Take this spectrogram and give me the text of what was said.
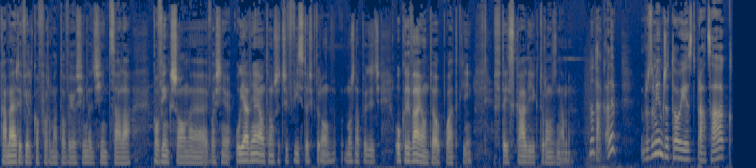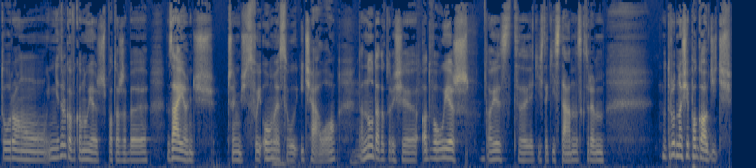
kamery wielkoformatowej 8 na 10 cala, powiększone, właśnie ujawniają tą rzeczywistość, którą można powiedzieć ukrywają te opłatki w tej skali, którą znamy. No tak, ale rozumiem, że to jest praca, którą nie tylko wykonujesz po to, żeby zająć czymś swój umysł i ciało. Ta nuda, do której się odwołujesz, to jest e, jakiś taki stan, z którym no, trudno się pogodzić.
